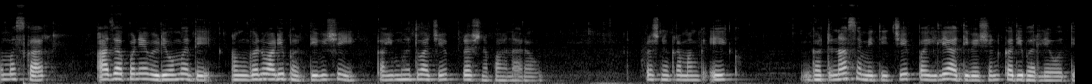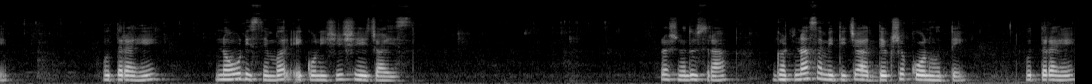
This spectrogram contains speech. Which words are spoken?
नमस्कार. आज आपण या व्हिडिओमध्ये अंगणवाडी भरतीविषयी काही महत्त्वाचे प्रश्न पाहणार आहोत. प्रश्न क्रमांक एक घटना समितीचे पहिले अधिवेशन कधी भरले होते? उत्तर आहे नऊ डिसेंबर एकोणीसशे शेहेचाळीस. प्रश्न दुसरा घटना समितीचे अध्यक्ष कोण होते? उत्तर आहे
